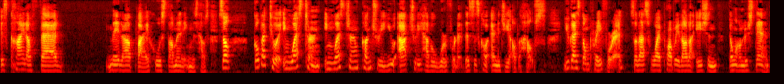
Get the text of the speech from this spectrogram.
is kind of fed made up by who's dominant in this house. So go back to it. In Western, in Western country, you actually have a word for that. This is called energy of the house. You guys don't pray for it, so that's why probably a lot of Asian don't understand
